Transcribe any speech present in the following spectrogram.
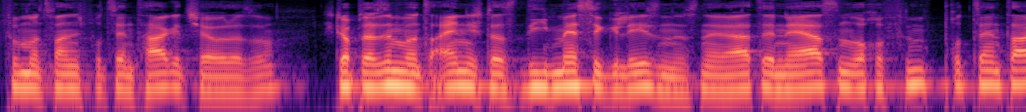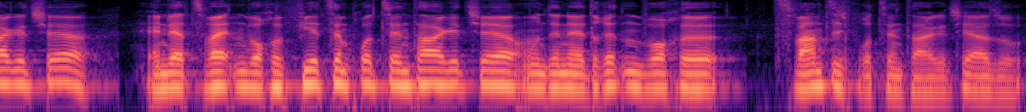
25% Target Share oder so. Ich glaube, da sind wir uns einig, dass die Messe gelesen ist. Ne? Er hatte in der ersten Woche 5% Target Share, in der zweiten Woche 14% Target Share und in der dritten Woche 20% Target Share. Also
